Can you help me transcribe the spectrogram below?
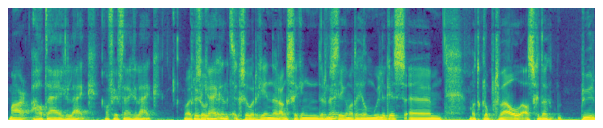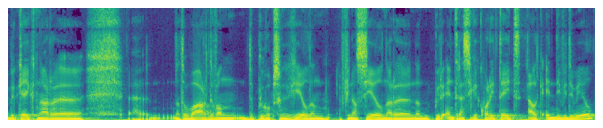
Maar had hij gelijk? Of heeft hij gelijk? Maar ik, zou, ik zou er geen rangschikking durven nee. zeggen, wat heel moeilijk is. Um, maar het klopt wel, als je dat puur bekijkt naar, uh, naar de waarde van de ploeg op zijn geheel, dan financieel, naar, uh, naar puur intrinsieke kwaliteit, elk individueel,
